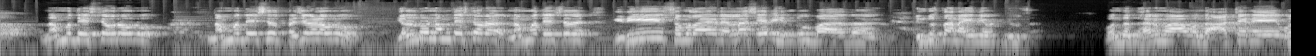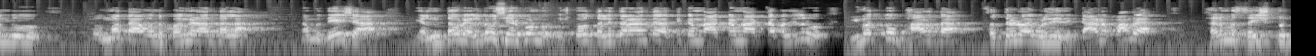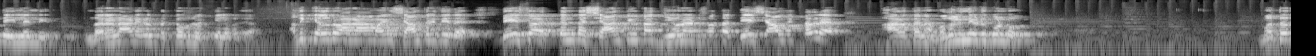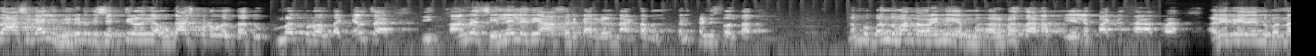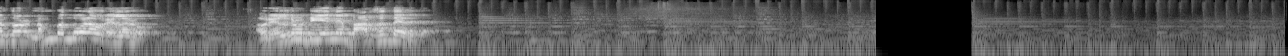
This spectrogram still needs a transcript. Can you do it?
ನಮ್ಮ ದೇಶದವರವರು ನಮ್ಮ ದೇಶದ ಪ್ರಜೆಗಳವರು ಎಲ್ಲರೂ ನಮ್ಮ ದೇಶದವ್ರ ನಮ್ಮ ದೇಶದ ಇಡೀ ಸಮುದಾಯಗಳೆಲ್ಲ ಸೇರಿ ಹಿಂದೂ ಬಾ ಹಿಂದೂಸ್ತಾನ ಇದೆ ಇವತ್ತು ದಿವಸ. ಒಂದು ಧರ್ಮ, ಒಂದು ಆಚರಣೆ, ಒಂದು ಮತ, ಒಂದು ಪಂಗಡ ಅಂತಲ್ಲ. ನಮ್ಮ ದೇಶ ಎಂಥವ್ರು ಎಲ್ಲರೂ ಸೇರಿಕೊಂಡು ಎಷ್ಟೋ ತಲಿತರ ಅಂತ ಅತಿಕ್ರಮಣ, ಆಕ್ರಮಣ ಆಗ್ತಾ ಬಂದಿದ್ರು, ಇವತ್ತು ಭಾರತ ಸದೃಢವಾಗಿ ಉಳಿದಿದೆ. ಕಾರಣಪ್ಪ ಅಂದ್ರೆ ಧರ್ಮ ಸಹಿಷ್ಣುತೆ ಇಲ್ಲಲ್ಲಿ ನರನಾಡಿಗಳು ಪ್ರತಿಯೊಬ್ಬರು ವ್ಯಕ್ತಿಯಲ್ಲಿ ಬಂದಿದೆ ಅದಕ್ಕೆಲ್ಲರೂ ಆರಾಮಾಗಿ ಶಾಂತ ರೀತಿ ಇದೆ. ದೇಶ ಅತ್ಯಂತ ಶಾಂತಿಯುತ ಜೀವನ ನಡೆಸುವಂತ ದೇಶ ಯಾವ್ದಿತ್ತಂದ್ರೆ ಭಾರತನ ಮೊದಲಿಂದ ಹಿಡ್ಕೊಂಡು ಮತದ ಆಸೆಗಾಗಿ ವಿಘಟಿತ ಶಕ್ತಿಗಳಿಗೆ ಅವಕಾಶ ಕೊಡುವಂಥದ್ದು ಕುಮ್ಮಕ್ ಕೊಡುವಂಥ ಕೆಲಸ ಈ ಕಾಂಗ್ರೆಸ್ ಎಲ್ಲೆಲ್ಲಿದೆ, ಆ ಸರ್ಕಾರಗಳನ್ನ ಆಗ್ತಾ ಬಂದಿದೆ. ಅದನ್ನು ಖಂಡಿಸುವಂಥದ್ದು ನಮ್ಮ ಬಂಧು ಬಾಂಧವರೇನೆ ಅರಬಸ್ತಾನ, ಎಲ್ಲಿ ಪಾಕಿಸ್ತಾನ ಅಥವಾ ಅರೇಬಿಯಾದಿಂದ ಬಂದಂಥವ್ರು ನಮ್ಮ ಬಂಧುಗಳು ಅವರೆಲ್ಲರೂ ಅವರೆಲ್ಲರೂ ಡಿ ಎನ್ ಎ ಭಾರತದ್ದೇ ಇದೆ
